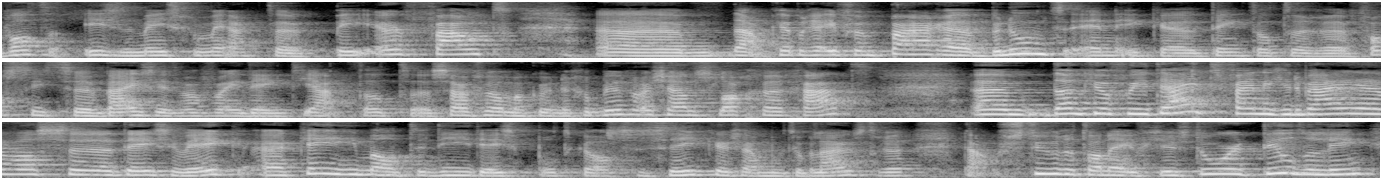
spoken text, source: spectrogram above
wat is de meest gemerkte PR-fout? Ehm, nou, ik heb er even een paar benoemd en ik denk dat er vast iets bij zit waarvan je denkt: ja, dat zou zomaar kunnen gebeuren als je aan de slag gaat. Um, dankjewel voor je tijd. Fijn dat je erbij was deze week. ken je iemand die deze podcast zeker zou moeten beluisteren? Nou, stuur het dan eventjes door. Deel de link.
